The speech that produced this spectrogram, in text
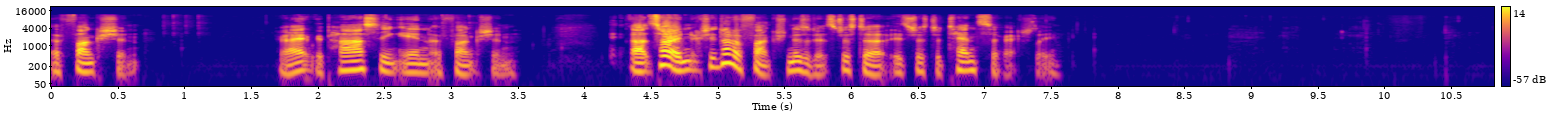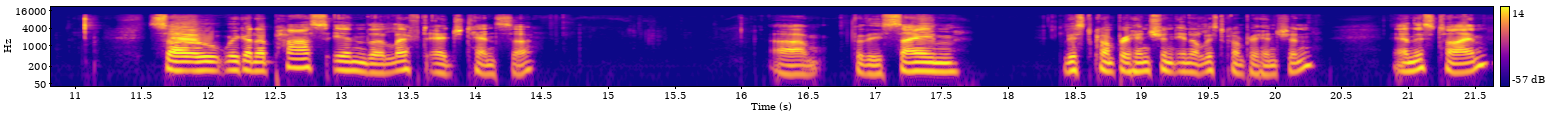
a function, right? We're passing in a function. Uh, sorry, actually not a function, is it? It's just a it's just a tensor actually. So we're going to pass in the left edge tensor um, for the same list comprehension in a list comprehension. And this time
